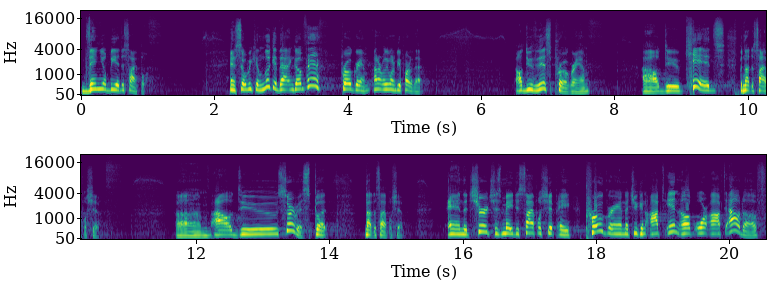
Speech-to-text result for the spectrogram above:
then you'll be a disciple. And so we can look at that and go, eh, program, I don't really want to be a part of that. I'll do this program. I'll do kids, but not discipleship. Um, I'll do service, but not discipleship. And the church has made discipleship a program that you can opt in of or opt out of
